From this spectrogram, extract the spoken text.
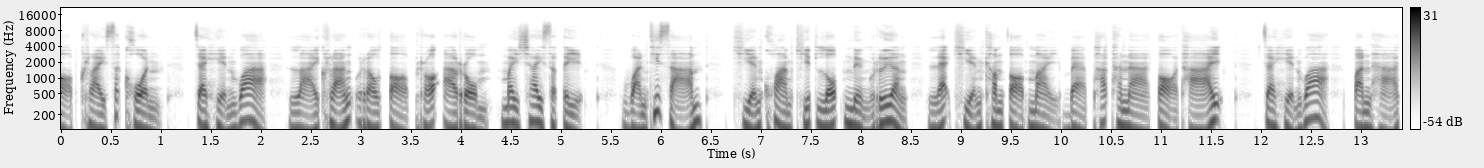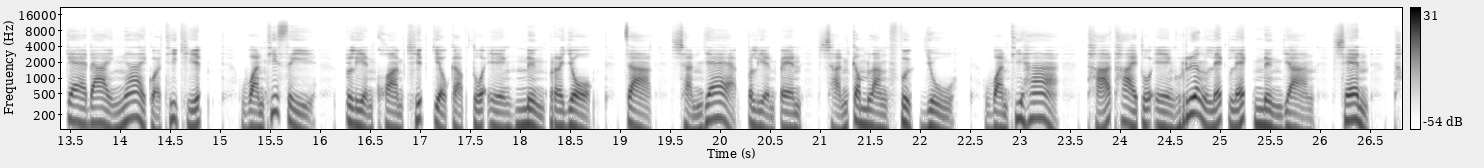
ตอบใครสักคน จะเห็นว่าหลายครั้งเราตอบเพราะอารมณ์ไม่ใช่สติ วันที่ 3 เขียนความคิดลบหนึ่งเรื่อง และเขียนคำตอบใหม่แบบพัฒนาต่อท้าย จะเห็นว่าปัญหาแก้ได้ง่ายกว่าที่คิด วันที่ 4 เปลี่ยนความคิดเกี่ยวกับตัวเองหนึ่งประโยค จากฉันแย่เปลี่ยนเป็นฉันกำลังฝึกอยู่ วันที่ 5 ท้าทายตัวเองเรื่องเล็กๆหนึ่งอย่าง เช่นท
